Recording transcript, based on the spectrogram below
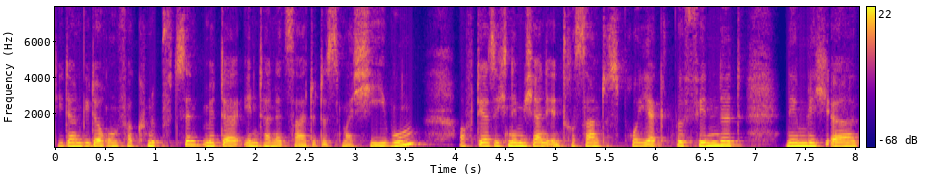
die dann wiederum verknüpft sind mit der Internetseite des Archivum, auf der sich nämlich ein interessantes Projekt befindet, nämlich äh,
